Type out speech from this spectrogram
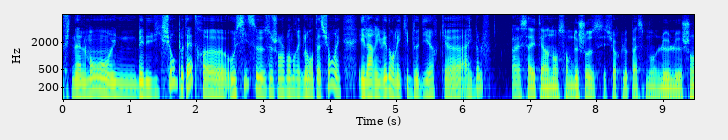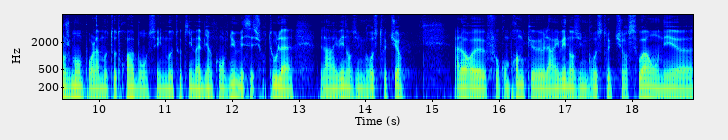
finalement une bénédiction peut-être aussi ce, changement de réglementation et, l'arrivée dans l'équipe de Dirk Heidolf Ouais, ça a été un ensemble de choses. C'est sûr que le, changement pour la Moto 3, bon, c'est une moto qui m'a bien convenu, mais c'est surtout l'arrivée dans une grosse structure. Alors, il euh, faut comprendre que l'arrivée dans une grosse structure, soit on est, euh,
